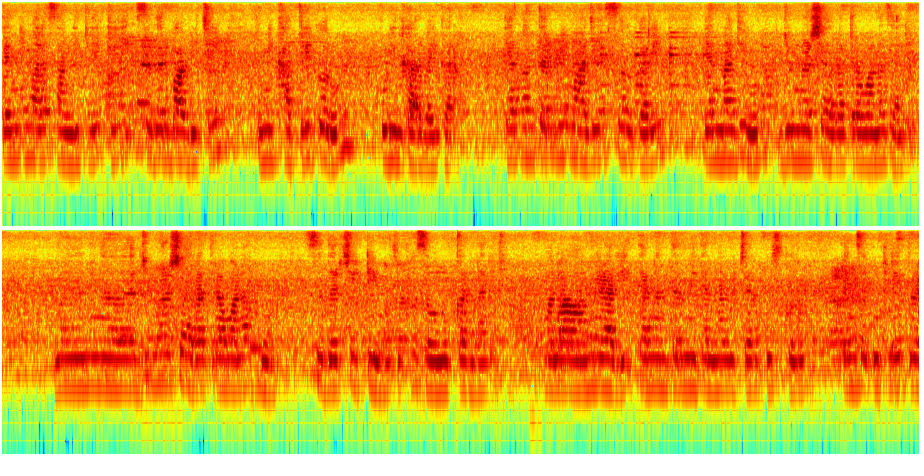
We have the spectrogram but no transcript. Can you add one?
त्यांनी मला सांगितले की सदर बाबीची तुम्ही खात्री करून पुढील कारवाई करा. त्यानंतर मी माझे सहकारी यांना घेऊन जुन्नर शहरात रवाना झाले. मग जुन्नर शहरात रवाना होऊन सदरची टीमची फसवणूक करणारी मला मिळाली. त्यानंतर मी त्यांना विचारपूस करून त्यांचं कुठल्याही प्र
